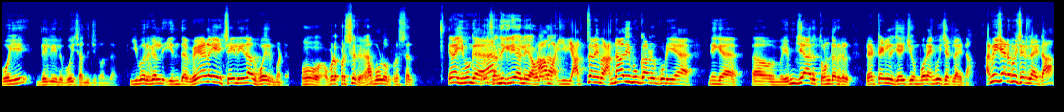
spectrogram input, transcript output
போய் டெல்லியில் போய் சந்திச்சுட்டு வந்தார். இவர்கள் இந்த வேலையை செய்யலைன்னா அவர் போயிருக்க மாட்டார். ஓ அவ்வளவு ப்ரெஷர் அவ்வளோ ப்ரெஷர் ஏன்னா இவங்க சந்திக்கிறியா இல்லையா? ஆமா அவ்வளவுதான் இது அத்தனை பேர் அதிமுக இருக்கக்கூடிய நீங்க அஹ், எம்ஜிஆர் தொண்டர்கள் ரெட்டையில் ஜெயிச்சும் போற எங்க போய் செட்டில் ஆயிட்டான். அமித்ஷா போய் செட்டில் ஆயிட்டான்.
